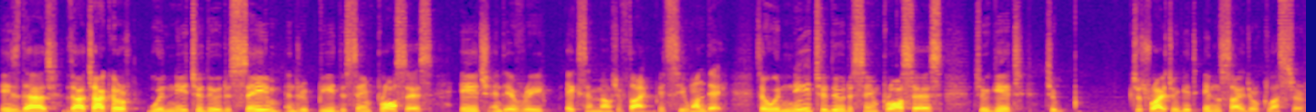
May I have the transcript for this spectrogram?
is that the attacker will need to do the same and repeat the same process each and every X amount of time. Let's see one day. So we need to do the same process to get to to try to get inside your cluster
